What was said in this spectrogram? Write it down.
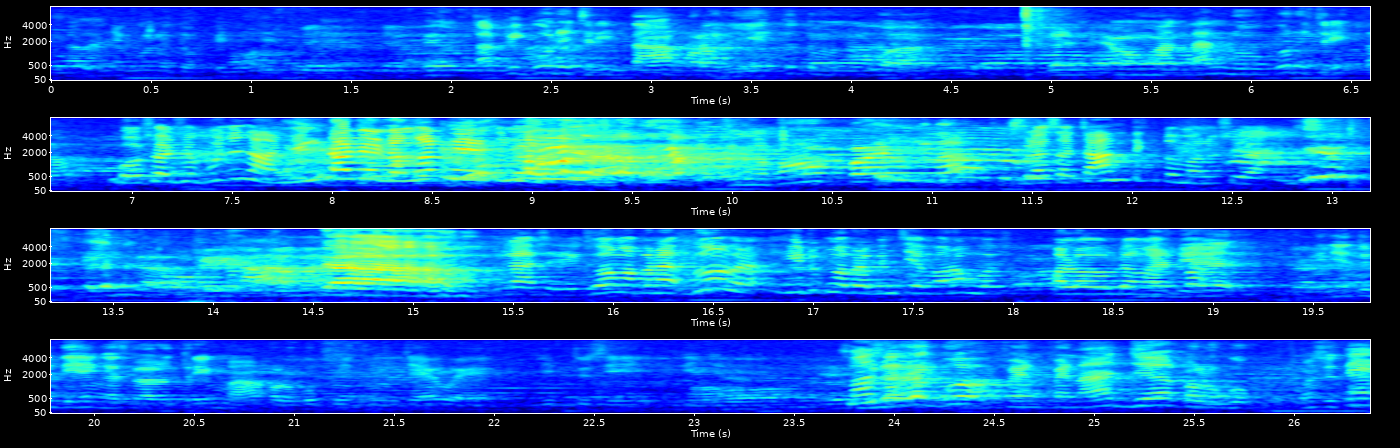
salahnya gitu tapi gue udah cerita kalau dia itu temen gue dan emang mantan lu gue udah cerita. Gak usah disebutin anjing. Tadi denger nih seneng. Ya nggak apa-apa yang kenapa berasa cantik tuh manusia. Dam enggak sih gua nggak pernah pernah hidup nggak pernah benci sama orang bos. Kalau udah nggak suka intinya tuh dia nggak selalu terima kalau gue punya temen cewek. Gitu sih intinya. Maksudnya- sebenarnya gue fan fan aja kalau gue maksudnya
